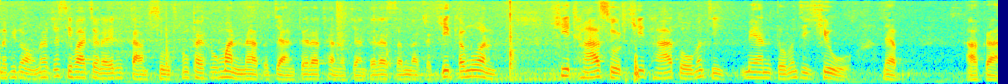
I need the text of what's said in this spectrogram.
นะพี่น้องนะจะสิว่าจังไดตามสูตรของไผของมันนะครับอาจารย์แต่ละท่านอาจารย์แต่ละสำนักก็คิดคำนวณคิดหาสูตรคิดหาตัวมันสิแมนตัวมันสิคิวนะครับ อากะ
